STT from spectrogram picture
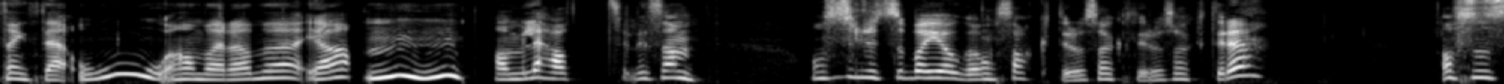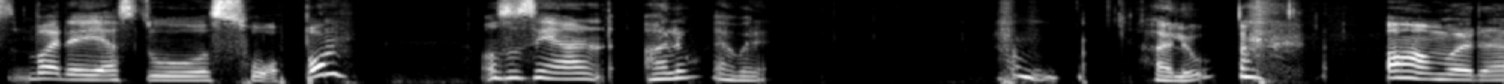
tenkte jeg oh, han der hadde Ja, mm, han ville jeg hatt, liksom. Og så til slutt så bare jogga han saktere og saktere og saktere. Og så bare jeg sto og så på han. Og så sier han hallo. Jeg bare hallo. og han bare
